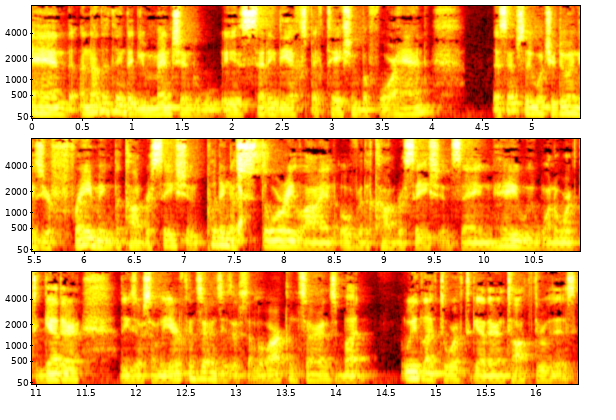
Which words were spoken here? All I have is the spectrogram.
And another thing that you mentioned is setting the expectation beforehand essentially what you're doing is you're framing the conversation, putting a yes. storyline over the conversation, saying, hey, we want to work together. These are some of your concerns, these are some of our concerns, but we'd like to work together and talk through this.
